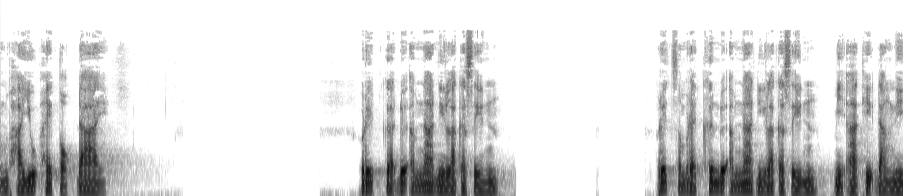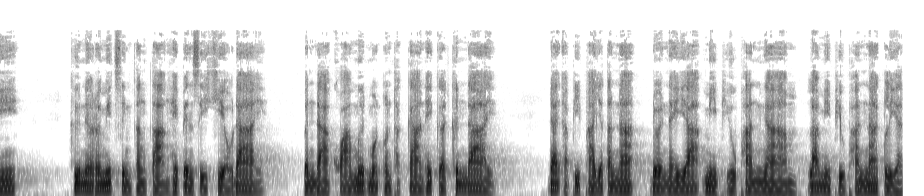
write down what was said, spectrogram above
นพายุให้ตกได้ ฤทธิ์เกิดด้วยอำนาจนีลกสินฤทธิ์สำเร็จขึ้นด้วยอำนาจนีลกสินมีอาทิดังนี้ คือเนรมิตสิ่งต่าง ๆ ให้เป็นสีเขียวได้ บรรดาความมืดมนอนทการให้เกิดขึ้นได้ ได้อภิพายตนะโดยในยะมีผิวพันธ์งาม และมีผิวพันธ์น่าเกลียด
